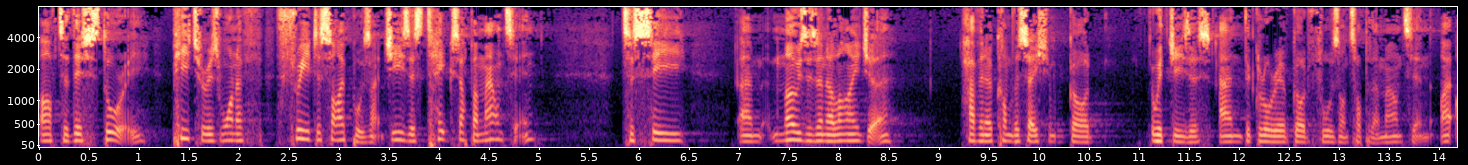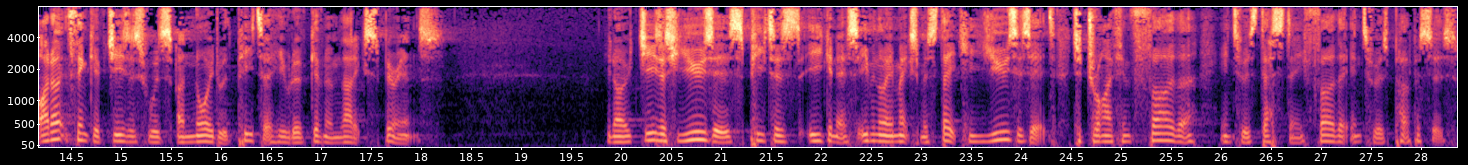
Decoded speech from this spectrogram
after this story, Peter is one of three disciples that Jesus takes up a mountain to see um, Moses and Elijah having a conversation with God, with Jesus, and the glory of God falls on top of the mountain. I, I don't think if Jesus was annoyed with Peter, he would have given him that experience. You know, Jesus uses Peter's eagerness, even though he makes a mistake, he uses it to drive him further into his destiny, further into his purposes.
